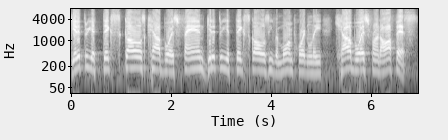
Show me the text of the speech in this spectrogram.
Get it through your thick skulls, Cowboys fan. Get it through your thick skulls, even more importantly, Cowboys front office.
